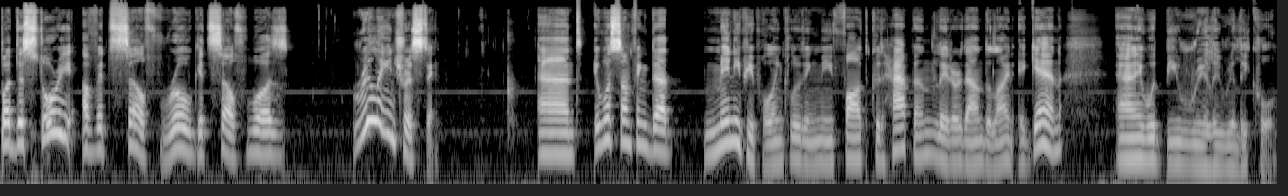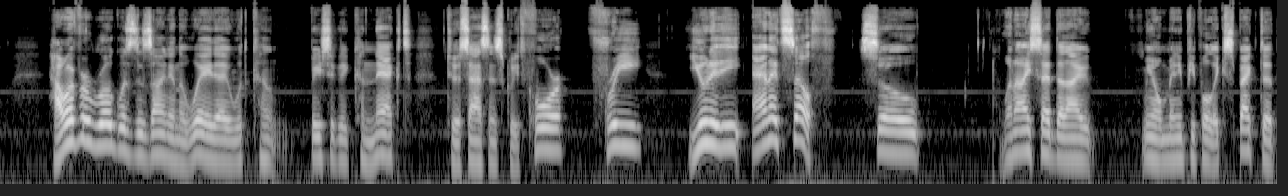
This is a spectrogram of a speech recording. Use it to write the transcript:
But the story of itself, Rogue itself, was really interesting. And it was something that many people, including me, thought could happen later down the line again, and it would be really, really cool. However, Rogue was designed in a way that it would con- basically connect to Assassin's Creed 4, 3, Unity, and itself. So, when I said that I, you know, many people expected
